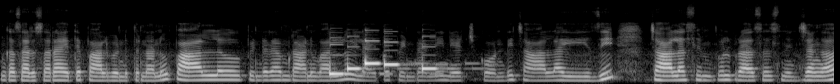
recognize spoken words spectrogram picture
ఇంకా సరసరా అయితే పాలు పిండుతున్నాను. పాలు పిండడం రాని వాళ్ళు ఇలా అయితే పిండండి నేర్చుకోండి. చాలా ఈజీ చాలా సింపుల్ ప్రాసెస్ నిజంగా.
